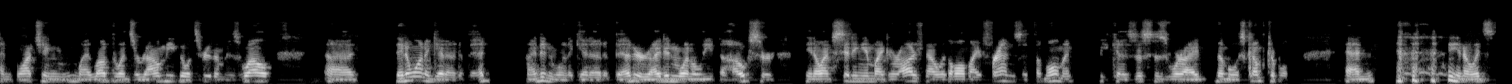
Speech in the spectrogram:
and watching my loved ones around me go through them as well, uh, they don't want to get out of bed. I didn't want to get out of bed, or I didn't want to leave the house, or you know I'm sitting in my garage now with all my friends at the moment because this is where I'm the most comfortable and you know it's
